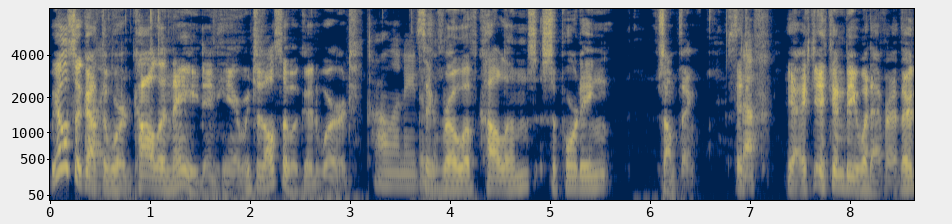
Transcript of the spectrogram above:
We also got like the it. word colonnade in here, which is also a good word. Colonnade It's is a row of columns supporting something. It- Yeah, it, it can be whatever. There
